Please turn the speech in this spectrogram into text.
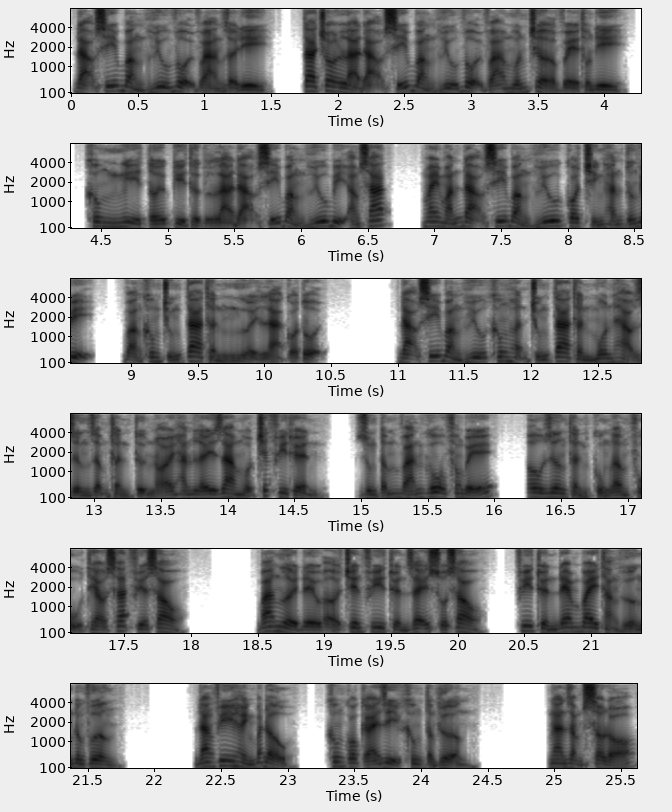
đạo sĩ bằng hữu vội vàng rời đi, ta cho là đạo sĩ bằng hữu vội vã muốn trở về thôn đi, không nghĩ tới kỳ thực là đạo sĩ bằng hữu bị ám sát, may mắn đạo sĩ bằng hữu có chính hắn tướng vị bằng không chúng ta thần người là có tội. Đạo sĩ bằng hữu không hận chúng ta thần môn hảo dương dậm thần tử nói hắn lấy ra một chiếc phi thuyền, dùng tấm ván gỗ phong bế, âu dương thần cùng âm phủ theo sát phía sau. Ba người đều ở trên phi thuyền dãy số sau, phi thuyền đem bay thẳng hướng đông phương. Đang phi hành bắt đầu, không có cái gì không tầm thường. Ngàn dặm sau đó,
